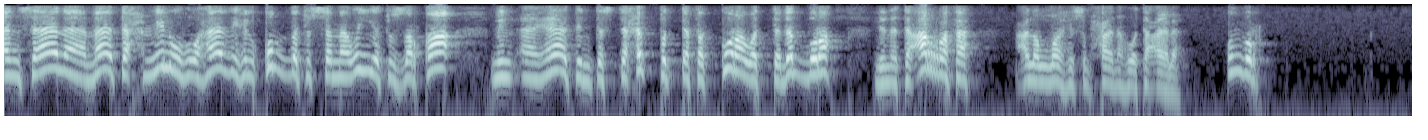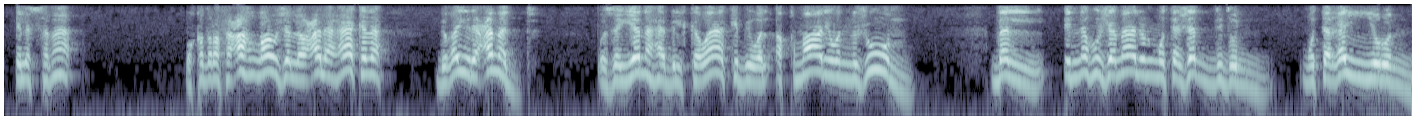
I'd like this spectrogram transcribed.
أنسانا ما تحمله هذه القبة السماوية الزرقاء من آيات تستحق التفكر والتدبر لنتعرف على الله سبحانه وتعالى. انظر إلى السماء وقد رفعها الله جل وعلا هكذا بغير عمد وزينها بالكواكب والأقمار والنجوم. بل إنه جمال متجدد متغير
